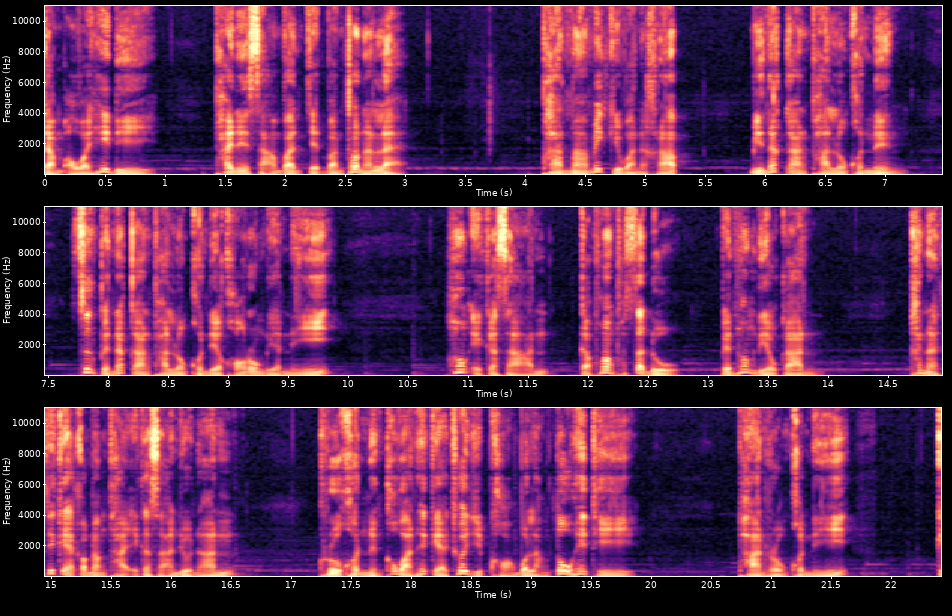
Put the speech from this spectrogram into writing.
จำเอาไว้ให้ดี ภายในสามวันเจ็ดวันเท่านั้นแหละ ผ่านมาไม่กี่วันนะครับ มีนักการพานลงคนหนึ่ง ซึ่งเป็นนักการพานลงคนเดียวของโรงเรียนนี้ ห้องเอกสารกับห้องพัสดุเป็นห้องเดียวกัน ขณะที่แกกำลังถ่ายเอกสารอยู่นั้น ครูคนหนึ่งก็หวานให้แกช่วยหยิบของบนหลังตู้ให้ทีพานโรงคนนี้ แก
